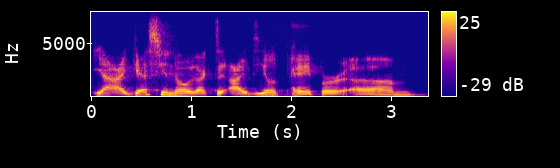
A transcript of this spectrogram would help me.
Yeah. I guess you know like the ideal paper um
